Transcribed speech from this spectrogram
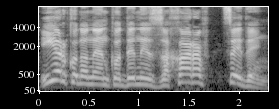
Ігор Кононенко, Денис Захаров. Цей день.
